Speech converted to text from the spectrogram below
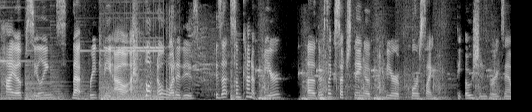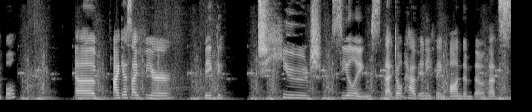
high up ceilings that freak me out. I don't know what it is. Is that some kind of fear? Uh, there's like such thing of fear, of course, like the ocean, for example. Uh, I guess I fear big, huge ceilings that don't have anything on them, though. That's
